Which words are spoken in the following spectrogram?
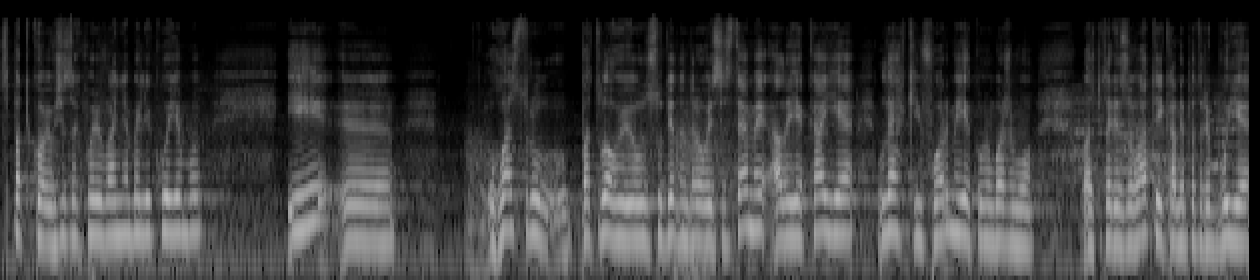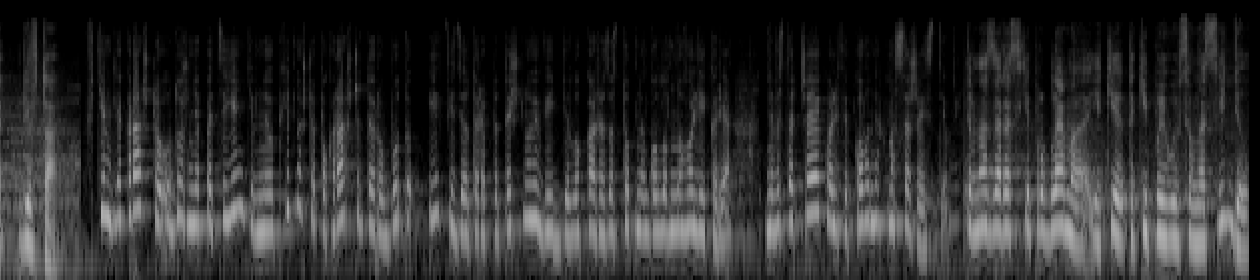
Спадкові всі захворювання ми лікуємо. І е, гостру патологію судинно-нервової системи, але яка є в легкій формі, яку ми можемо госпіталізувати, яка не потребує ліфта. Втім, для кращого одужання пацієнтів необхідно ще покращити роботу і фізіотерапевтичного відділу, каже заступник головного лікаря. Не вистачає кваліфікованих масажистів. У нас зараз є проблема, який такий появився у нас відділ,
